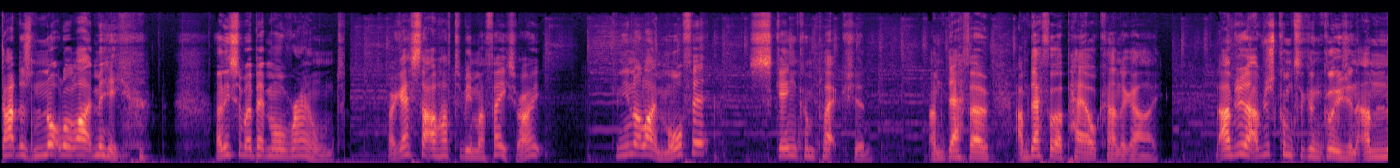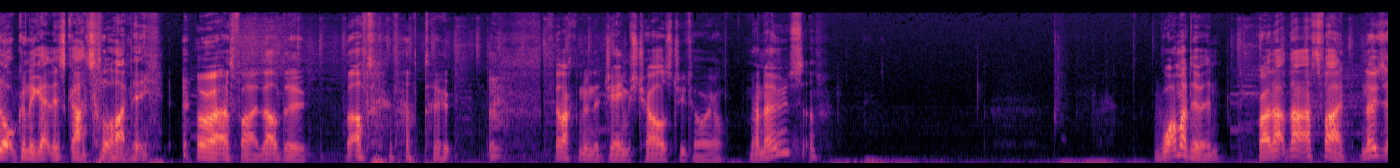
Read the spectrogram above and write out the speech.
That does not look like me. I need something a bit more round. I guess that'll have to be my face, right? Can you not, like, morph it? Skin complexion. I'm defo, I'm defo a pale kind of guy. I'm just, I've just come to the conclusion I'm not going to get this guy to like me. Alright, that's fine. That'll do. That'll do. That'll do. I feel like I'm doing a James Charles tutorial. My nose? What am I doing? Right, that, that that's fine. Nose.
